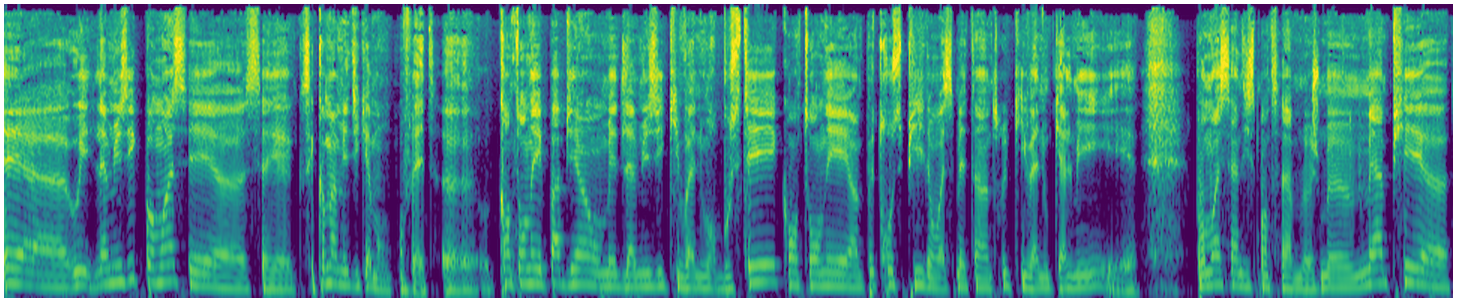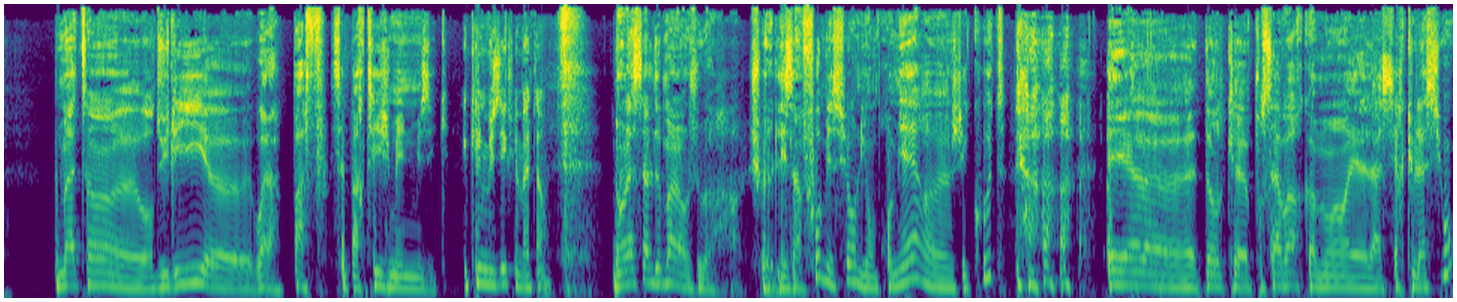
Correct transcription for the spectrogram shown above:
Et euh, oui, la musique pour moi c'est euh, c'est comme un médicament en fait. Euh, quand on n'est pas bien, on met de la musique qui va nous rebooster. Quand on est un peu trop speed, on va se mettre un truc qui va nous calmer. Pour moi, c'est indispensable. Je me mets un pied euh, le matin euh, hors du lit, euh, voilà, paf, c'est parti, je mets une musique. Et quelle musique le matin? Dans la salle de bain, alors je, je- les infos, bien sûr, Lyon Première, euh, j'écoute. Et euh, donc, euh, pour savoir comment est la circulation,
